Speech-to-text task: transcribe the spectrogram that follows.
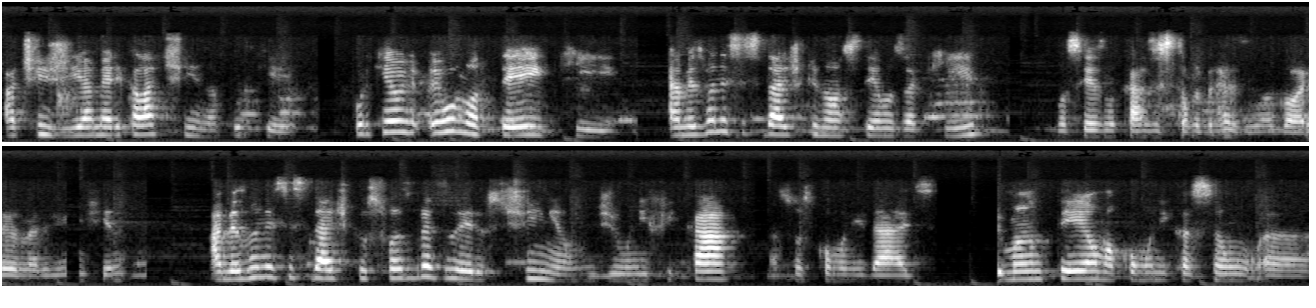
atingir a América Latina. Por quê? Porque eu, eu notei que a mesma necessidade que nós temos aqui, vocês no caso estão no Brasil agora, eu na Argentina, a mesma necessidade que os fãs brasileiros tinham de unificar as suas comunidades, de manter uma comunicação uh,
